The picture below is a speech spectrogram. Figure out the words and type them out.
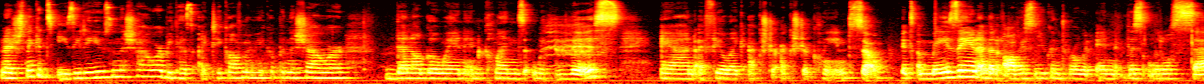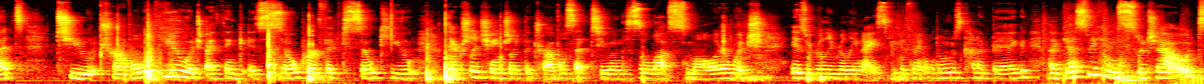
And I just think it's easy to use in the shower because I take off my makeup in the shower, then I'll go in and cleanse with this and I feel like extra, extra clean. So it's amazing. And then obviously you can throw it in this little set to travel with you, which I think is so perfect, so cute. They actually changed like the travel set too, and this is a lot smaller, which is really, really nice because my old one was kind of big. I guess we can switch out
